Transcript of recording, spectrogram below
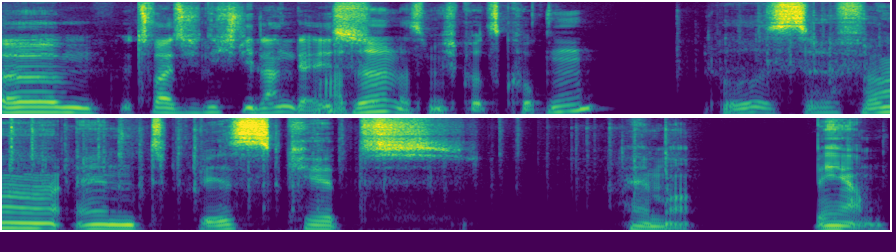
Ähm, jetzt weiß ich nicht, wie lang der Warte, ist. Warte, lass mich kurz gucken. Lucifer and Biscuit Hammer. Bam.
